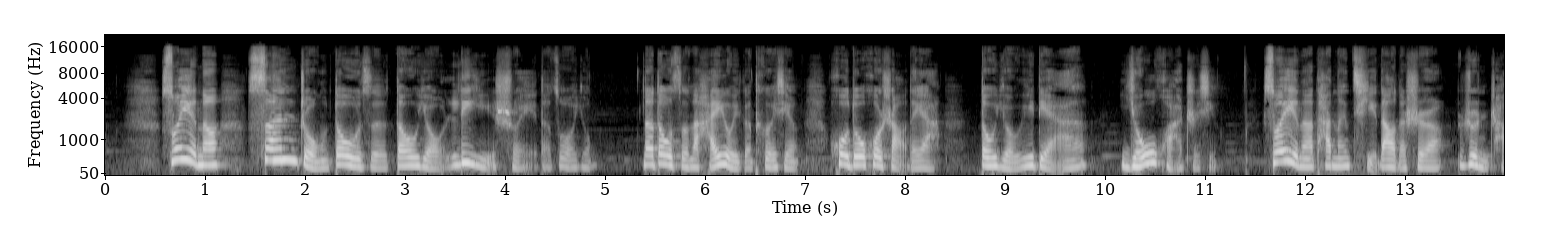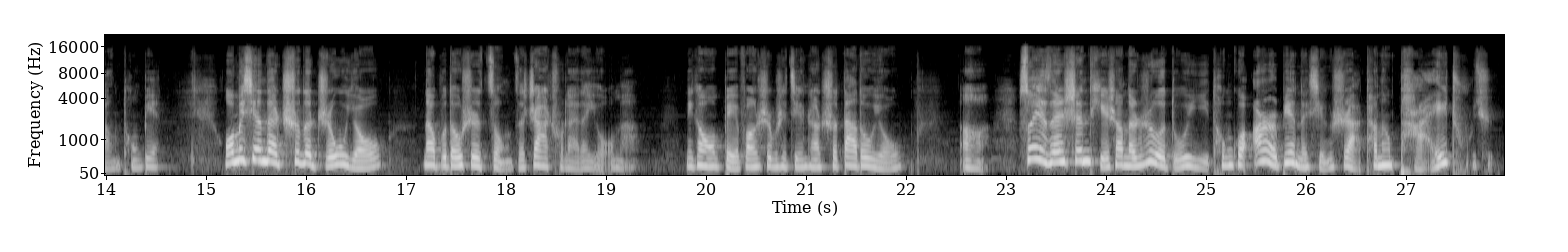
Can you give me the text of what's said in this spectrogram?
所以呢三种豆子都有利水的作用。那豆子呢还有一个特性，或多或少的呀都有一点。油滑之性，所以呢，它能起到的是润肠通便。我们现在吃的植物油，那不都是种子榨出来的油吗？你看我们北方是不是经常吃大豆油啊？所以咱身体上的热毒以通过二便的形式啊，它能排出去。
